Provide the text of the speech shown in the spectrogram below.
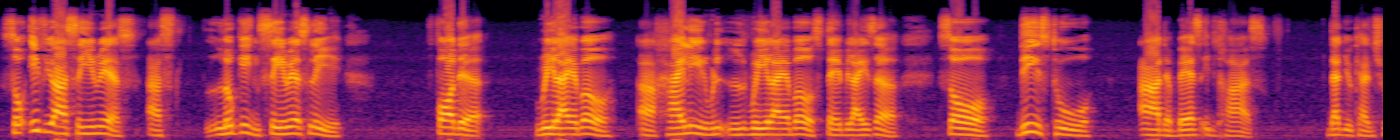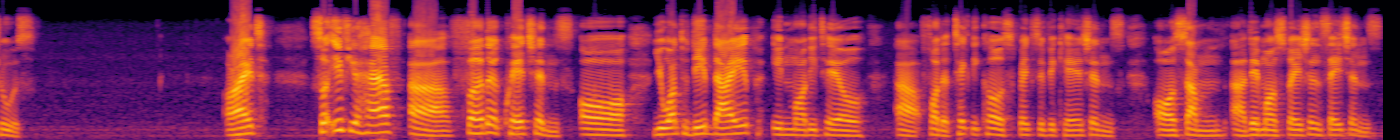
So if you are serious, uh, looking seriously for the reliable, uh, highly re reliable stabilizer, so these two are the best in class that you can choose. Alright, so if you have uh, further questions or you want to deep dive in more detail uh, for the technical specifications or some uh, demonstration sessions,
